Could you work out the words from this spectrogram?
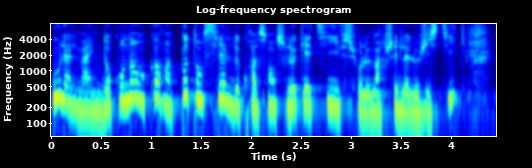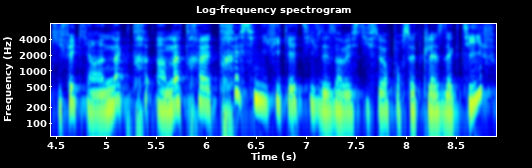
ou l'Allemagne. Donc on a encore un potentiel de croissance locative sur le marché de la logistique qui fait qu'il y a un, un attrait très significatif des investisseurs pour cette classe d'actifs,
